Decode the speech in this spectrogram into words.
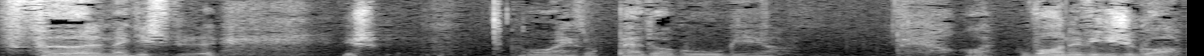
Fölmegy, és, és ó, ez a pedagógia. Van vizsga.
